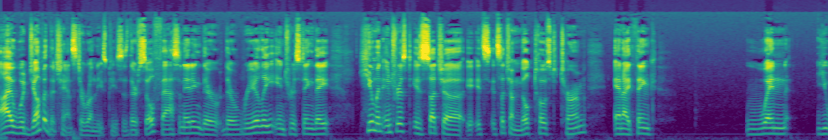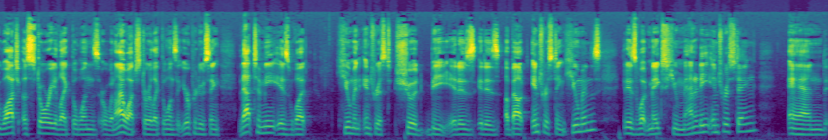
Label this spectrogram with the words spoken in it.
I would jump at the chance to run these pieces. They're so fascinating. They're they're really interesting. They human interest is such a it's it's such a milk toast term, and I think when you watch a story like the ones, or when I watch a story like the ones that you're producing, that to me is what human interest should be. It is it is about interesting humans. It is what makes humanity interesting, and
